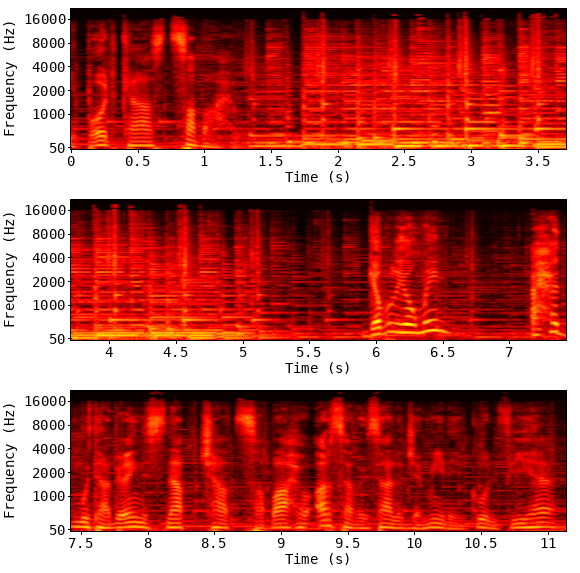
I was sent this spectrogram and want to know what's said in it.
ببودكاست صباح. قبل يومين أحد متابعين سناب شات صباح ارسل رسالة جميلة يقول فيها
